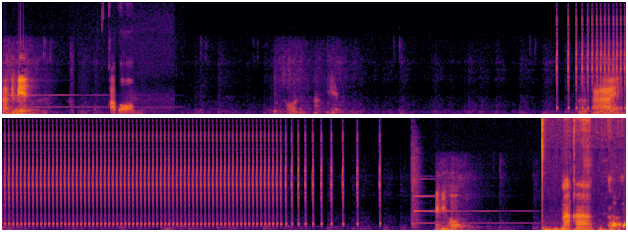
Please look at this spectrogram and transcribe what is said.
สามสิบเอ็ด ครับผมสิบคนสามสิบเอ็ดสุดท้ายเลขที่หกมาครับ เข้าใจ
